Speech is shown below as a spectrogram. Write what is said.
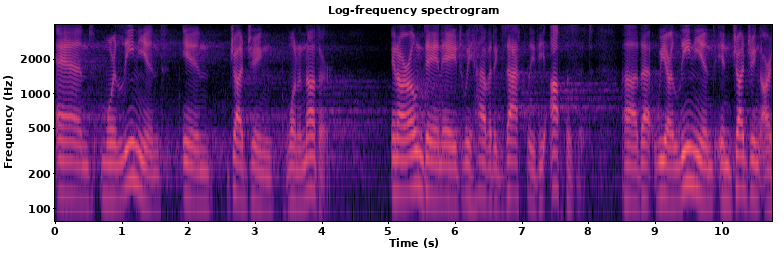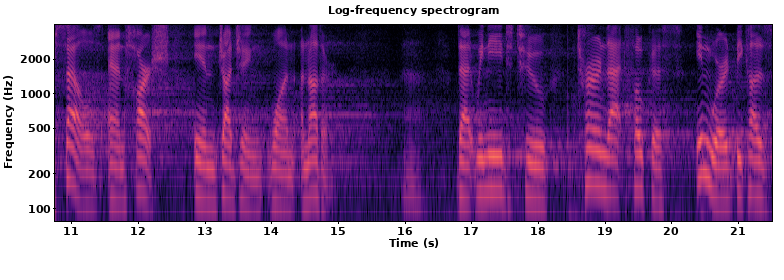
and more lenient in judging one another. In our own day and age, we have it exactly the opposite uh, that we are lenient in judging ourselves and harsh in judging one another that we need to turn that focus inward because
